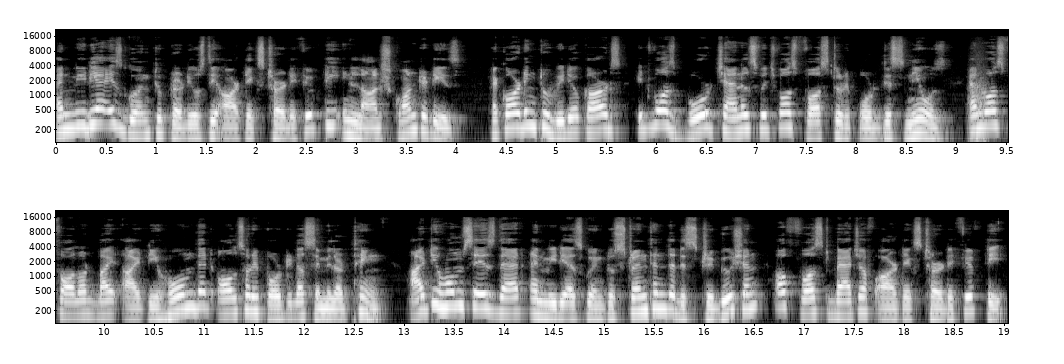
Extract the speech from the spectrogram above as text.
Nvidia is going to produce the RTX 3050 in large quantities. According to VideoCardz, it was board channels which was first to report this news and was followed by IT Home that also reported a similar thing. IT Home says that Nvidia is going to strengthen the distribution of first batch of RTX 3050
